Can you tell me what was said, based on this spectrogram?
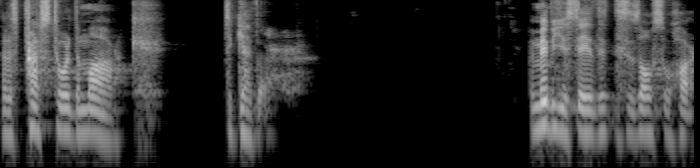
Let us press toward the mark together. But maybe you say that this is also hard.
